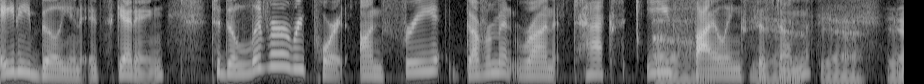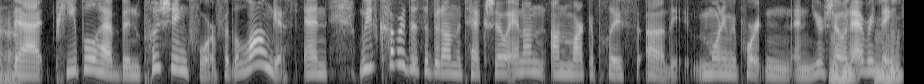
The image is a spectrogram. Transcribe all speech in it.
80 billion it's getting to deliver a report on free government-run tax e-filing system Yeah, yeah. that people have been pushing for for the longest. And we've covered this a bit on the tech show and on, on Marketplace, uh, the morning report and, and your show and everything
